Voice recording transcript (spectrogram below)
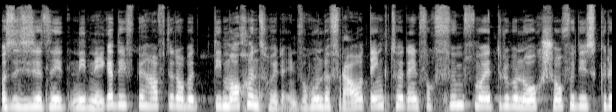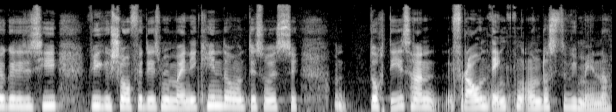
Also es ist jetzt nicht, nicht negativ behaftet, aber die machen es halt einfach. Und eine Frau denkt halt einfach fünfmal drüber nach, schaffe ich das, kriege ich das hin, wie schaffe ich das mit meinen Kindern und das alles. Und durch das haben Frauen denken anders wie Männer.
